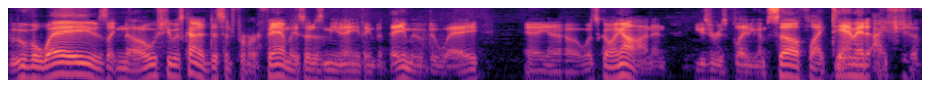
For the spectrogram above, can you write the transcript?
move away? It was like, no, she was kind of distant from her family, so it doesn't mean anything that they moved away. Uh, you know, what's going on? And user is blaming himself, like, damn it, I should have,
